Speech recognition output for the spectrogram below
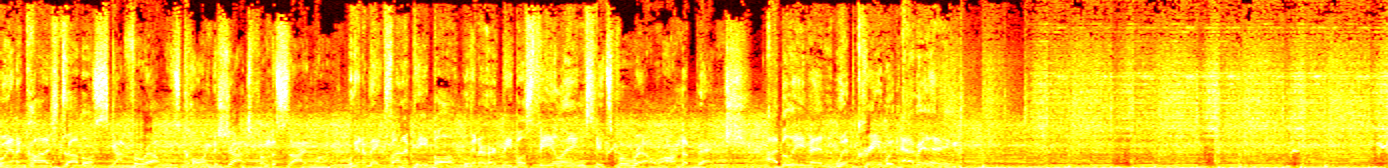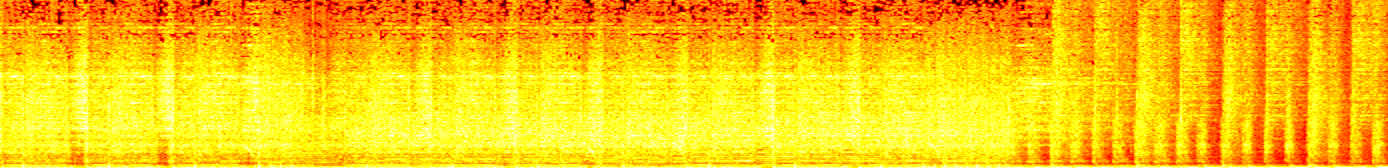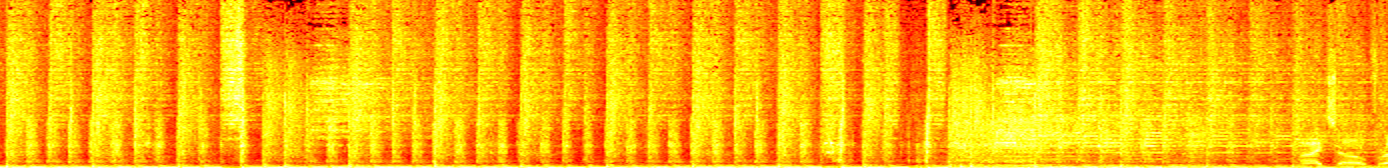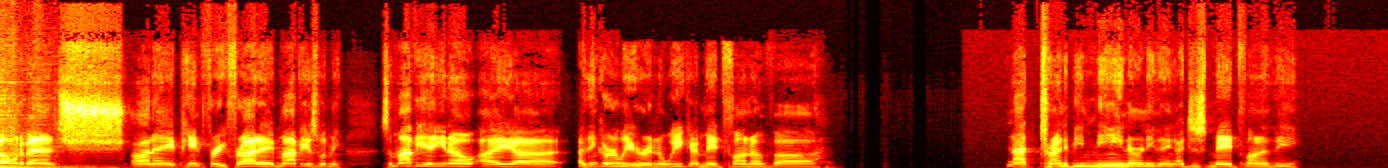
We're gonna cause trouble. Scott Ferrall is calling the shots from the sideline. We're gonna make fun of people. We're gonna hurt people's feelings. It's Ferrall on the bench. I believe in whipped cream with everything. Right, so Ferrall on the bench on a pain-free Friday. Mafia's with me. So Mafia, you know, I uh, I think earlier in the week I made fun of uh, not trying to be mean or anything. I just made fun of the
